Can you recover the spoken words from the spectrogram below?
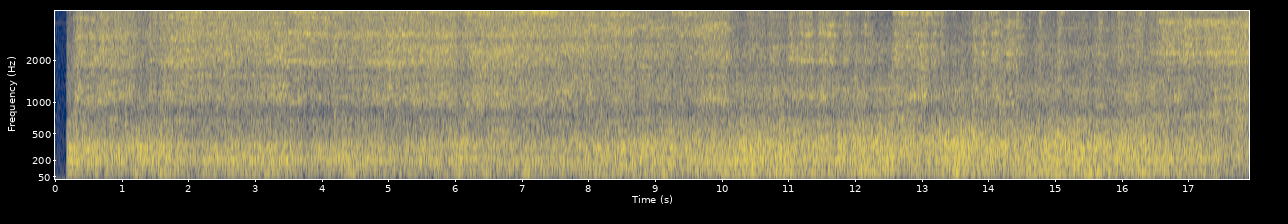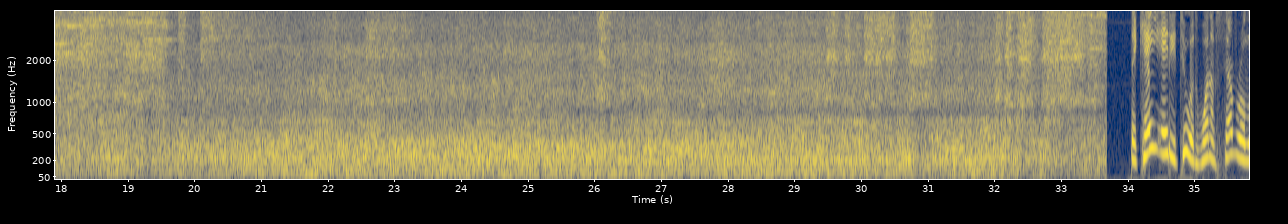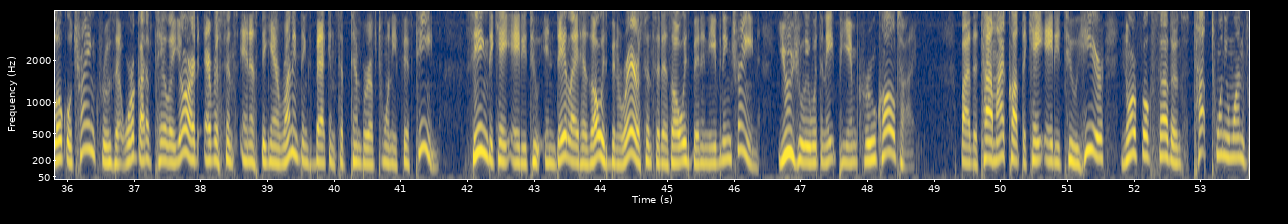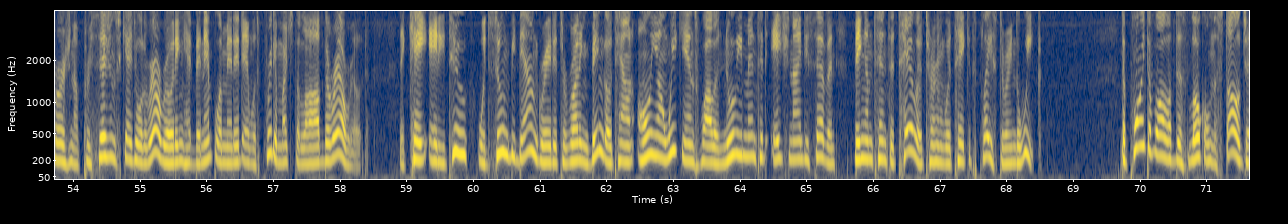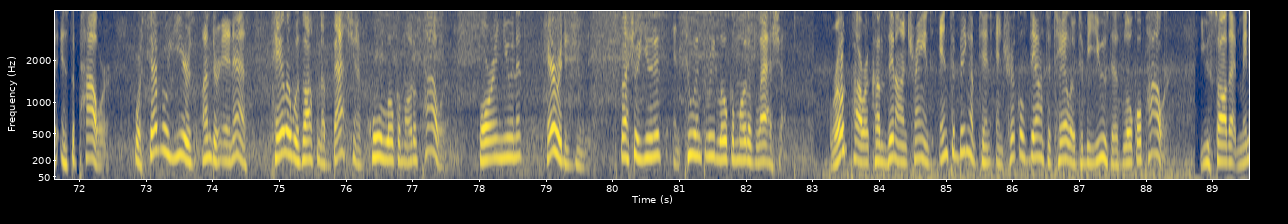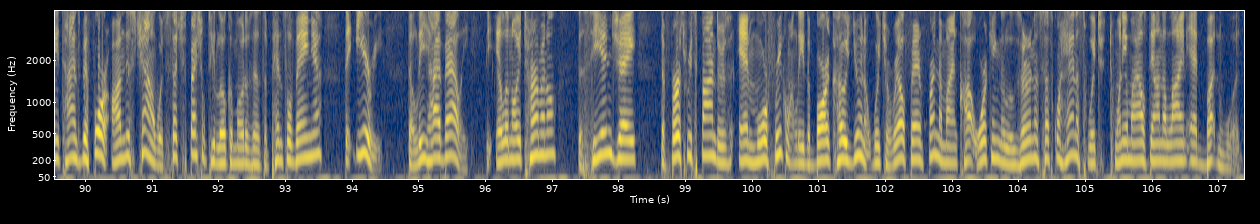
The K 82 is one of several local train crews that work out of Taylor Yard ever since NS began running things back in September of 2015. Seeing the K 82 in daylight has always been rare since it has always been an evening train, usually with an 8 p.m. crew call time. By the time I caught the K 82 here, Norfolk Southern's top 21 version of precision scheduled railroading had been implemented and was pretty much the law of the railroad. The K 82 would soon be downgraded to running Bingo Town only on weekends, while the newly minted H 97 Binghamton to Taylor turn would take its place during the week. The point of all of this local nostalgia is the power. For several years under NS, Taylor was often a bastion of cool locomotive power. Foreign units, heritage units, special units, and 2 and 3 locomotive lash ups. Road power comes in on trains into Binghamton and trickles down to Taylor to be used as local power. You saw that many times before on this channel with such specialty locomotives as the Pennsylvania, the Erie, the Lehigh Valley, the Illinois Terminal, the CNJ, the first responders, and more frequently the barcode unit, which a rail fan friend of mine caught working the Luzerne and Susquehanna switch 20 miles down the line at Buttonwood.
